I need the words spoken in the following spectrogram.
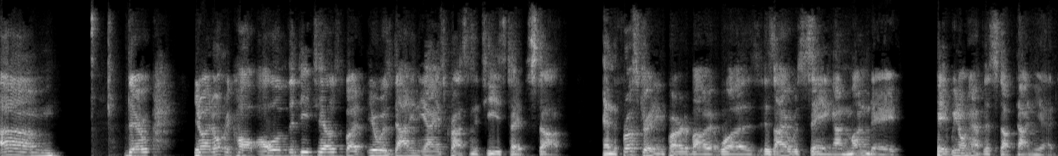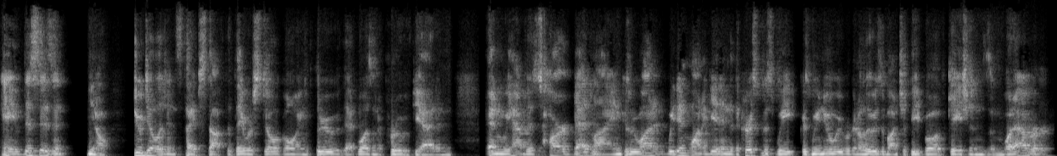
Um, there, you know, I don't recall all of the details, but it was dotting the I's, crossing the T's type of stuff. And the frustrating part about it was, as I was saying on Monday, hey, we don't have this stuff done yet. Hey, this isn't, you know, due diligence type stuff that they were still going through that wasn't approved yet. And and we have this hard deadline because we wanted we didn't want to get into the Christmas week because we knew we were going to lose a bunch of people, vacations and whatever.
